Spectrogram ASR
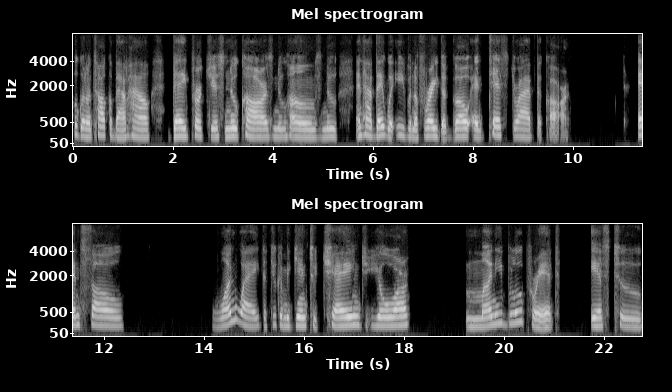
who are gonna talk about how they purchased new cars, new homes, new and how they were even afraid to go and test drive the car. And so, one way that you can begin to change your money blueprint is to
